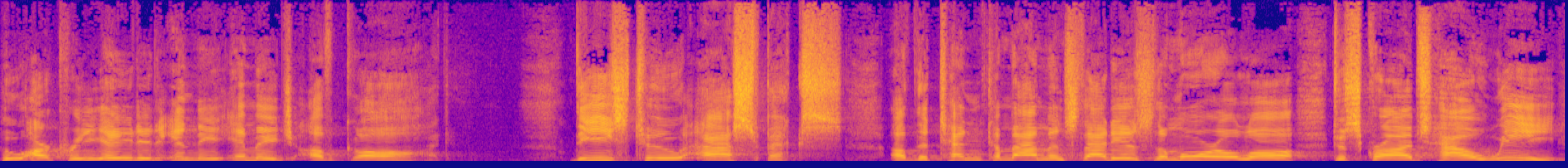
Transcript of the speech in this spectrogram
who are created in the image of God. These two aspects of the Ten Commandments, that is, the moral law, describes how we,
